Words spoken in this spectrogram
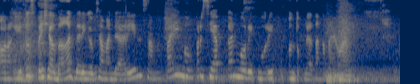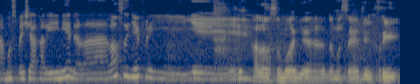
orang itu spesial banget dari nggak bisa Mandarin sampai mempersiapkan murid-murid untuk datang ke Taiwan. Tamu spesial kali ini adalah Lausu Jeffrey. Yeay. halo semuanya nama saya Jeffrey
